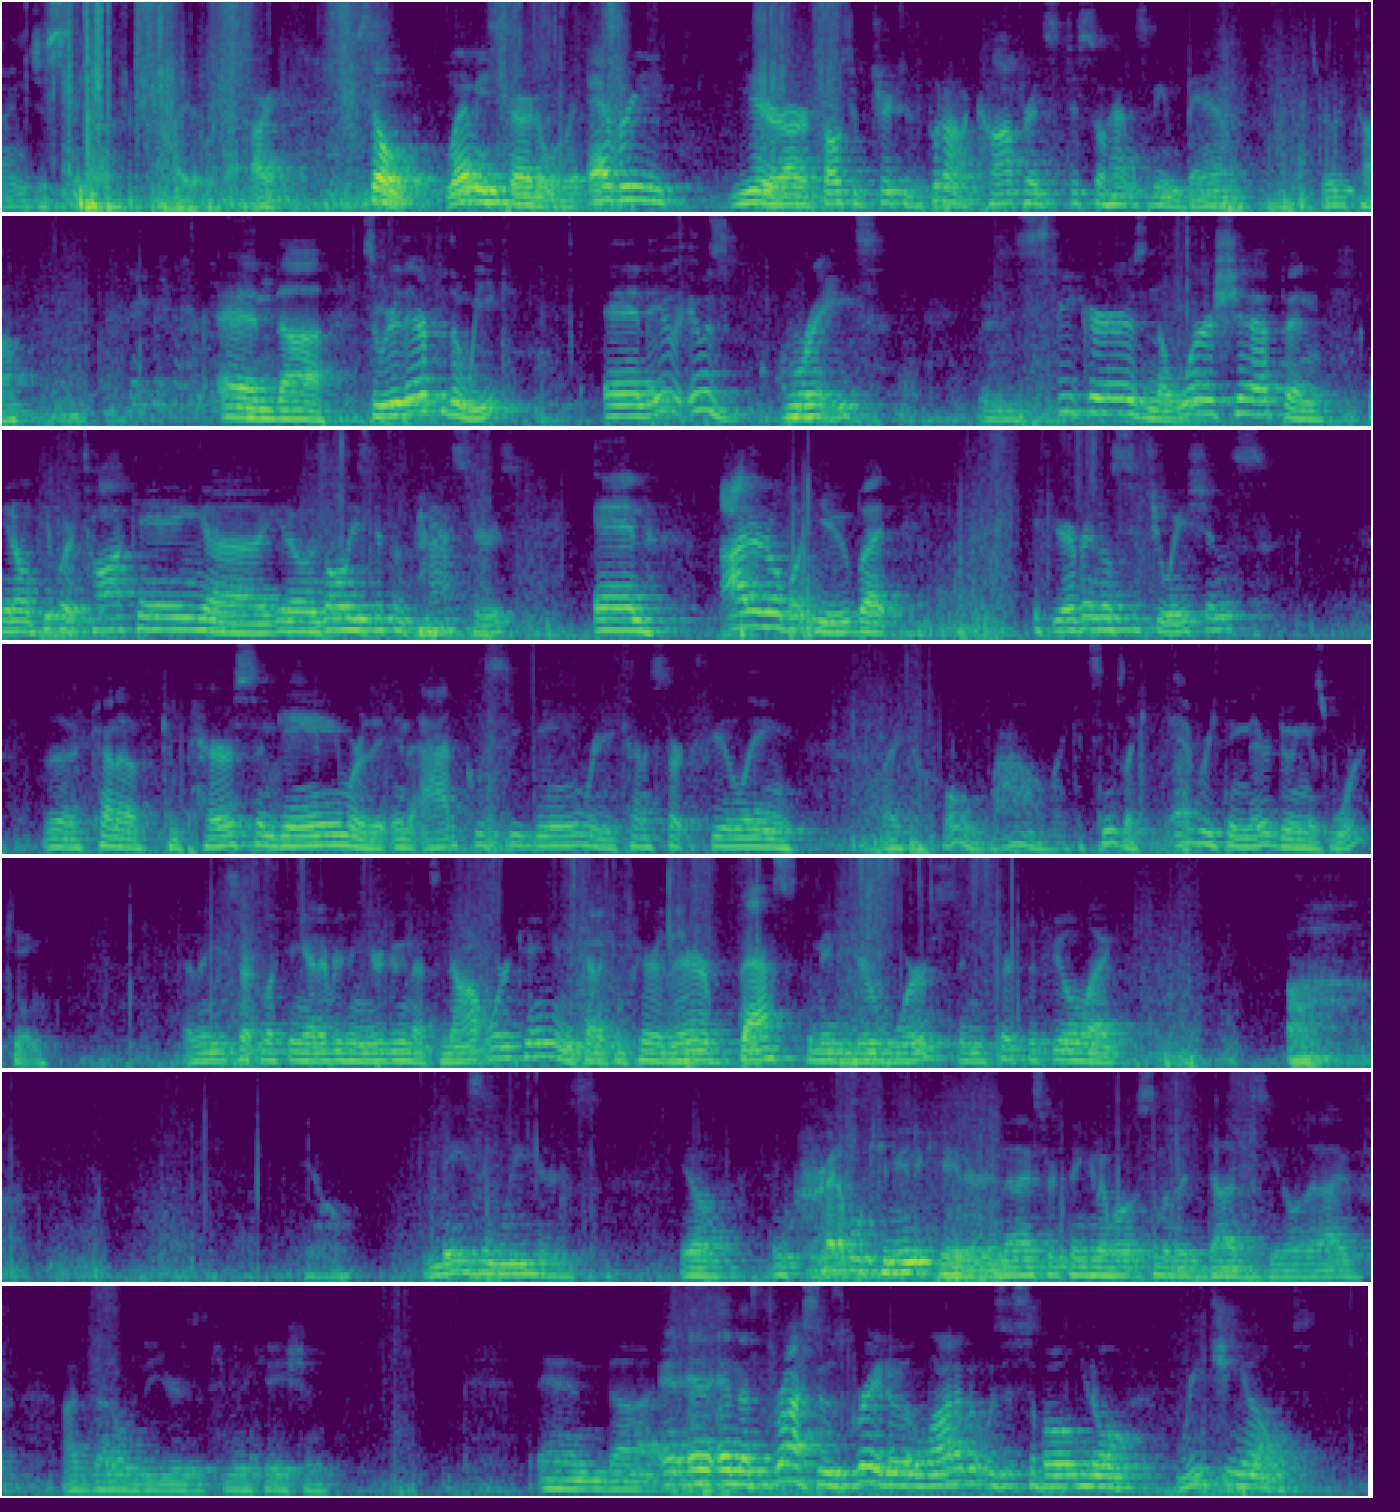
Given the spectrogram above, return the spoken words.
I'm just going to hide it with that. All right. So let me start over. Every year, our fellowship church churches put on a conference, just so happens to be in Banff. It's really tough. And uh, so we were there for the week, and it, it was great. There's these speakers and the worship, and you know, people are talking. Uh, you know, there's all these different pastors, and I don't know about you, but if you're ever in those situations, the kind of comparison game or the inadequacy game where you kind of start feeling like, oh wow, like it seems like everything they're doing is working. And then you start looking at everything you're doing that's not working, and you kind of compare their best to maybe your worst, and you start to feel like, oh, you know, amazing leaders, you know, incredible communicator. And then I start thinking about some of the duds, you know, that I've, I've done over the years of communication. And, uh, and, and, and, the thrust, it was great. A lot of it was just about, you know, reaching out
